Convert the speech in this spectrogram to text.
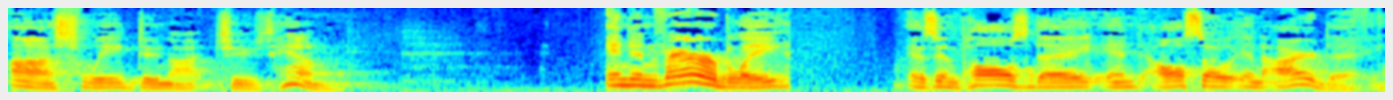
us, we do not choose him. And invariably, as in Paul's day and also in our day,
